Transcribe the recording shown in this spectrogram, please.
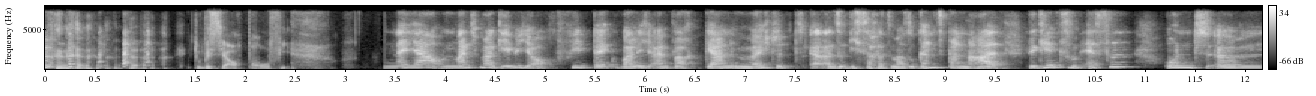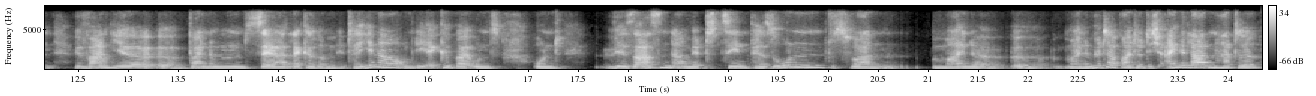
du bist ja auch Profi. Naja, und manchmal gebe ich auch Feedback, weil ich einfach gerne möchte, also ich sage jetzt mal so ganz banal, wir gehen zum Essen und ähm, wir waren hier äh, bei einem sehr leckeren Italiener um die Ecke bei uns und wir saßen da mit zehn Personen, das waren meine, äh, meine Mitarbeiter, die ich eingeladen hatte.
